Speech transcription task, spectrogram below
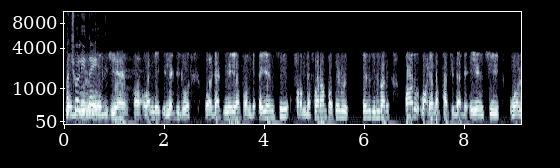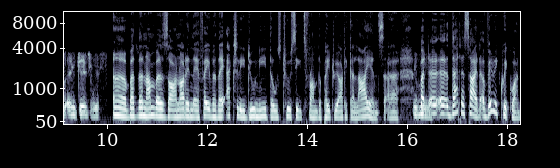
But so surely we'll, they we'll hear, uh, when they elected well, well that mayor from the ANC, from the Forum for Civil Service Delivery, or whatever party that the ANC will engage with. Uh, but the numbers are not in their favor. They actually do need those two seats from the Patriotic Alliance. Uh, mm-hmm. But uh, uh, that aside, a very quick one.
